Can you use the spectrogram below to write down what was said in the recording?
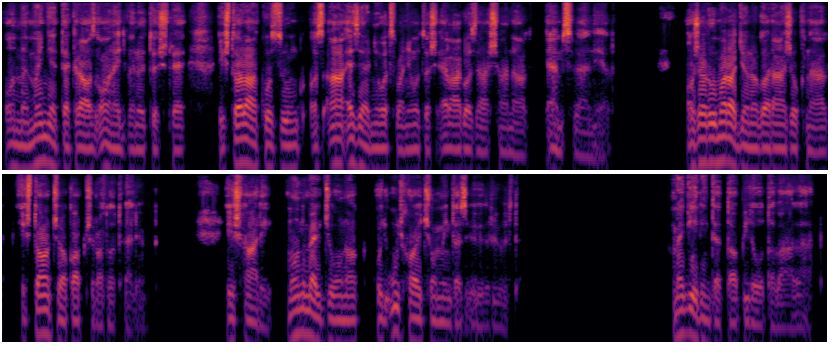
onnan menjetek rá az A45-ösre, és találkozzunk az A1088-as elágazásánál, Emswellnél. A zsarú maradjon a garázsoknál, és tartsa a kapcsolatot velünk. És Harry, mondd meg Joe-nak, hogy úgy hajtson, mint az őrült. Megérintette a pilóta vállát.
